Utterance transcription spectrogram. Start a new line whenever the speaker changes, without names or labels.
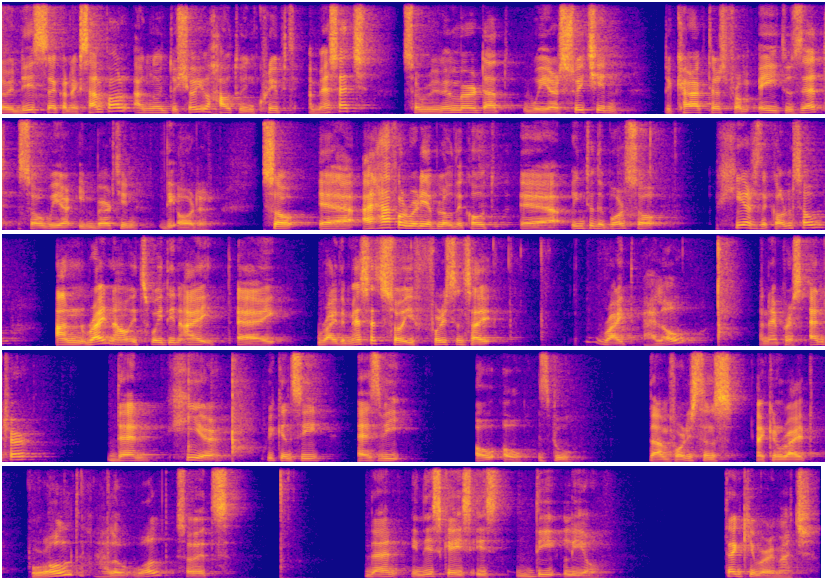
So in this second example, I'm going to show you how to encrypt a message. So remember that we are switching the characters from A to Z, so we are inverting the order. So uh, I have already uploaded the code uh, into the board, so here's the console, and right now it's waiting, I, write the message, so if for instance I write hello, and I press enter, then here we can see SVO. Then for instance I can write world, hello world, so it's then in this case is the Leo. Thank you very much.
